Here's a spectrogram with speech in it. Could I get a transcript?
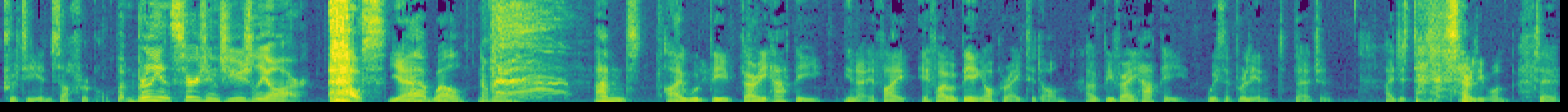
pretty insufferable. but brilliant surgeons usually are. House. Yeah, well, No. and I would be very happy. You know, if I if I were being operated on, I would be very happy with a brilliant surgeon. I just don't necessarily want to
